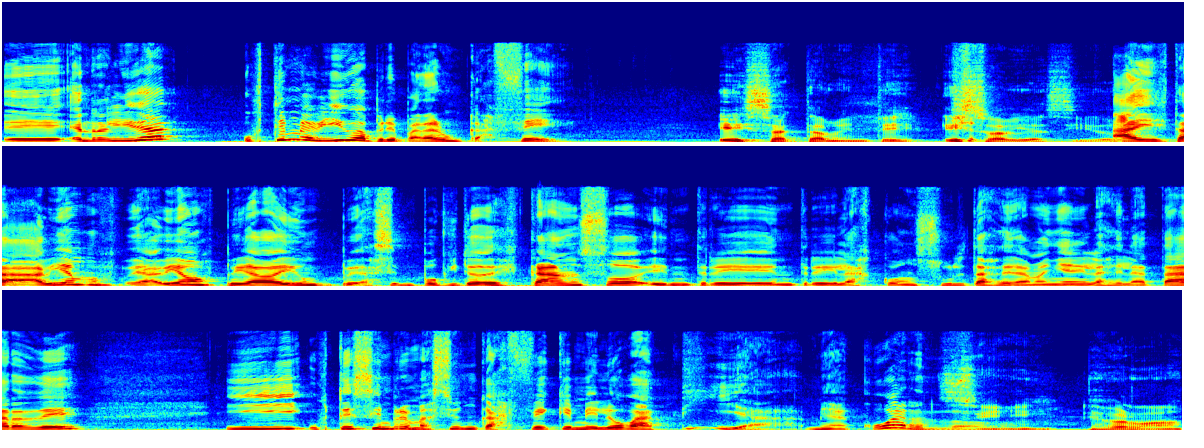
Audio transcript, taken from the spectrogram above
eh, en realidad usted me había ido a preparar un café. Exactamente, eso había sido. Ahí está, habíamos, habíamos pegado ahí un, un poquito de descanso entre, entre las consultas de la mañana y las de la tarde. Y usted siempre me hacía un café que me lo batía, me acuerdo. Sí, es verdad.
